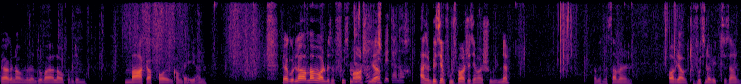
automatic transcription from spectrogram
Ja, genau, wenn wir dann so weiterlaufen und dem Marker folgen, kommt er eh an. Ja gut, machen wir mal ein bisschen Fußmarsch hier. Also ein bisschen Fußmarsch ist ja mal schön, ne? Ein bisschen was sammeln. Aber wieder zu Fuß unterwegs zu sein.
